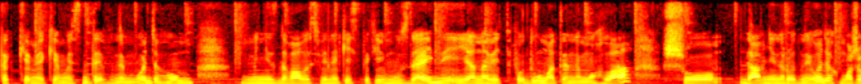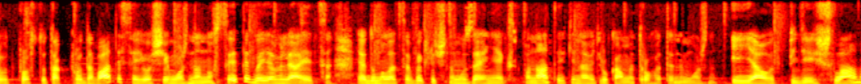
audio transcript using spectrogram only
таким якимось дивним одягом. Мені здавалось, він якийсь такий музейний, і я навіть подумати не могла, що давній народний одяг може от просто так продаватися, його ще й можна носити, виявляється. Я думала, це виключно музейні експонати, які навіть руками трогати не можна. І я от підійшла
